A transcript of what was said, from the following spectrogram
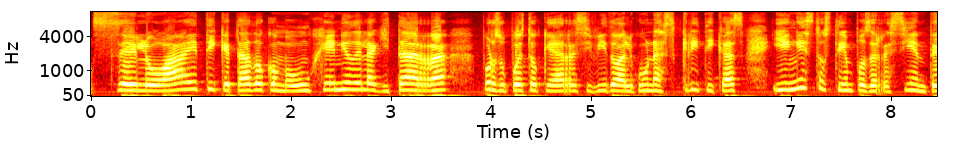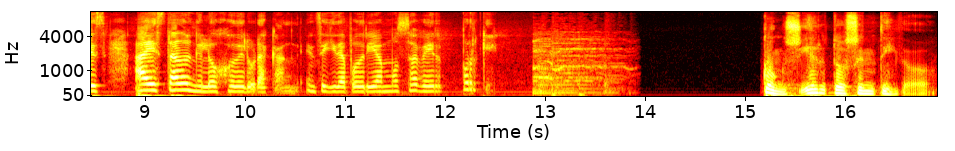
se lo ha etiquetado como un genio de la guitarra, por supuesto que ha recibido algunas críticas y en estos tiempos de recientes ha estado en el ojo del huracán. Enseguida podríamos saber por qué. Con cierto sentido.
